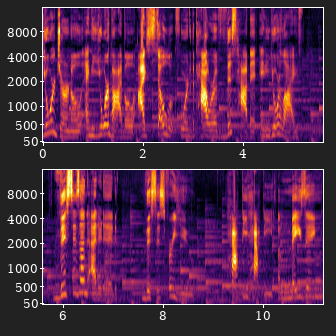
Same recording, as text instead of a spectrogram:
your journal and your Bible. I so look forward to the power of this habit in your life. This is unedited. This is for you. Happy, happy, amazing,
